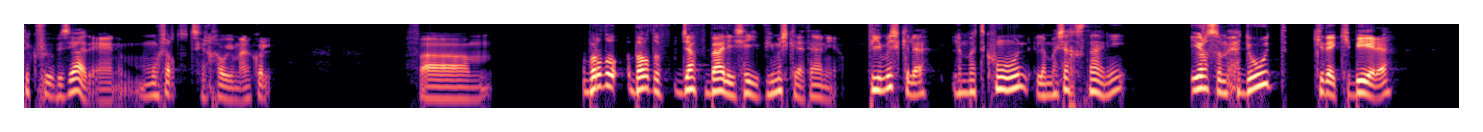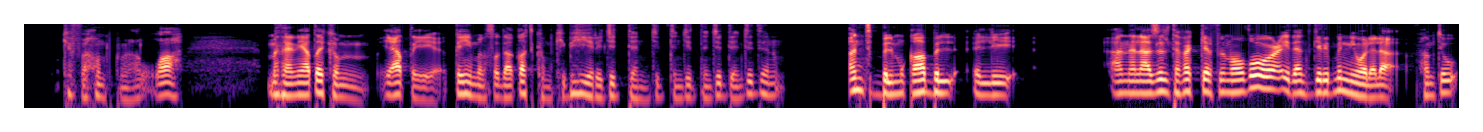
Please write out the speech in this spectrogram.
تكفي بزيادة يعني مو شرط تصير خوي مع الكل. ف برضو برضو جاء في بالي شيء في مشكلة ثانية. في مشكلة لما تكون لما شخص ثاني يرسم حدود كذا كبيرة كيف افهمكم الله. مثلا يعطيكم يعطي قيمة لصداقتكم كبيرة جدا جدا جدا جدا جدا. أنت بالمقابل اللي أنا لازلت أفكر في الموضوع إذا أنت قريب مني ولا لا فهمتوا؟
